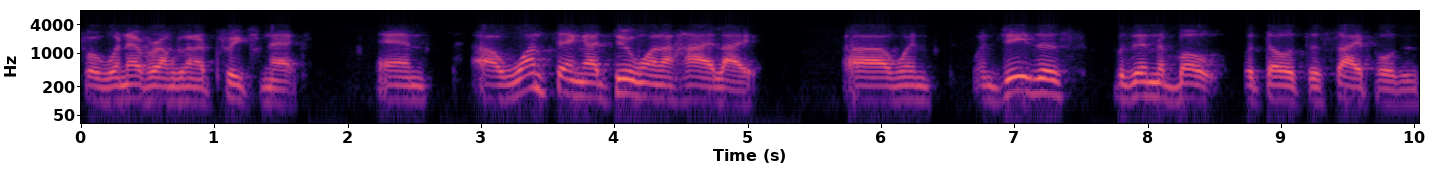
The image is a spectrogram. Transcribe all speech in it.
for whenever I'm going to preach next. And uh, one thing I do want to highlight uh, when when Jesus was in the boat with those disciples and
